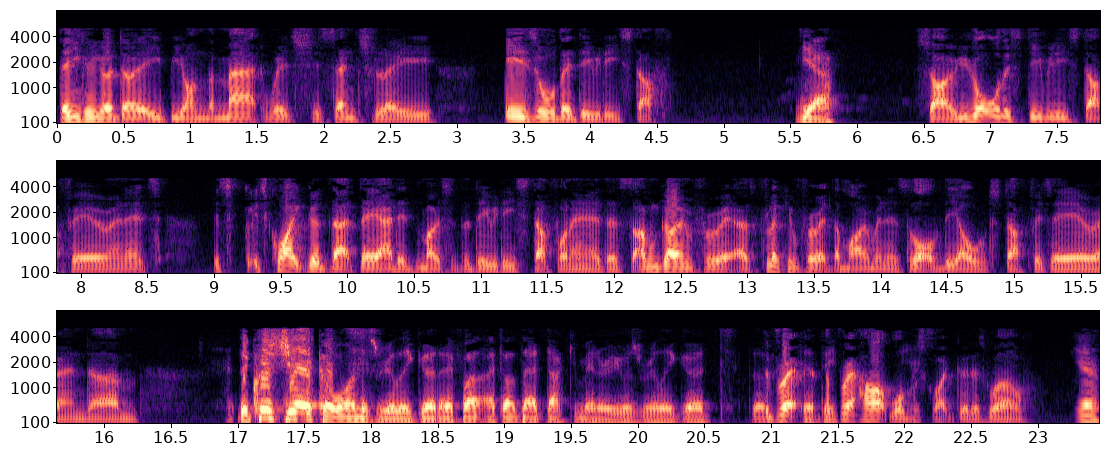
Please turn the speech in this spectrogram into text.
Then you can go to Beyond the Mat, which essentially is all their DVD stuff. Yeah. So you got all this DVD stuff here, and it's it's it's quite good that they added most of the DVD stuff on here. There's, I'm going through it, I was flicking through it at the moment. There's a lot of the old stuff is here, and um, The Chris Jericho one is really good. I thought I thought that documentary was really good. the Bret that the Bret Hart one was quite good as well. yeah.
